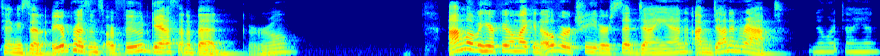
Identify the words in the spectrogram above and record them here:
Tammy said, Your presents are food, gas, and a bed. Girl. I'm over here feeling like an overachiever, said Diane. I'm done and wrapped. You know what, Diane?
